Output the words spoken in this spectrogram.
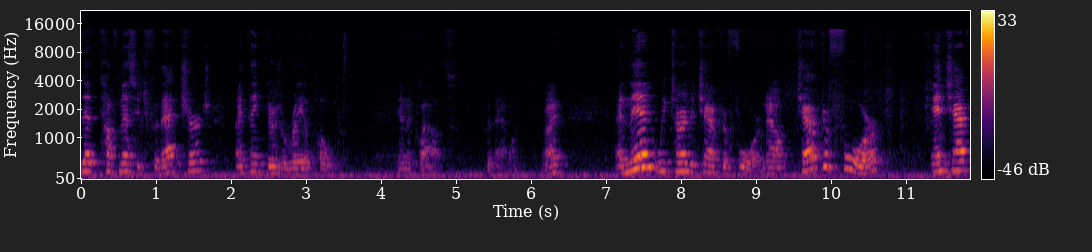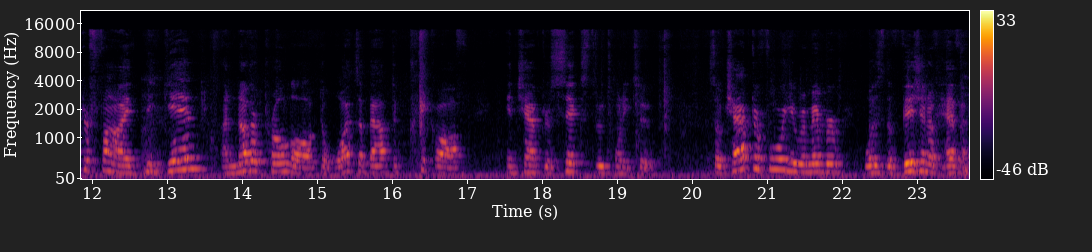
that tough message for that church, I think there's a ray of hope in the clouds for that one, right? And then we turn to chapter 4. Now, chapter 4 and chapter 5 begin another prologue to what's about to kick off in chapter 6 through 22. So, chapter 4, you remember, was the vision of heaven.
